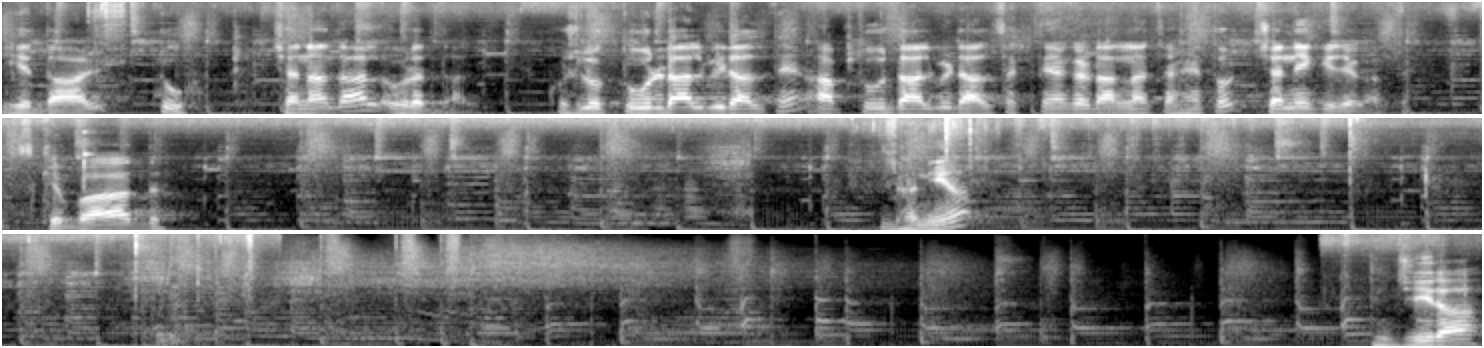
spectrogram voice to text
ये दाल टू, चना दाल, उड़द दाल। कुछ लोग तूर दाल भी डालते हैं, आप तूर दाल भी डाल सकते हैं, अगर डालना चाहें तो चने की जगह पे। इसके बाद धनिया। जीरा।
